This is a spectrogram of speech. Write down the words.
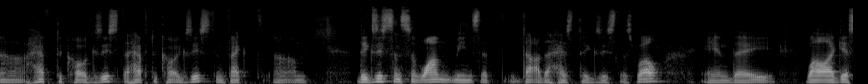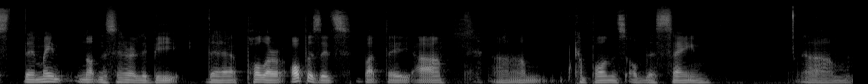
uh, have to coexist. They have to coexist. In fact, um, the existence of one means that the other has to exist as well. And they, while I guess they may not necessarily be the polar opposites, but they are um, components of the same um,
